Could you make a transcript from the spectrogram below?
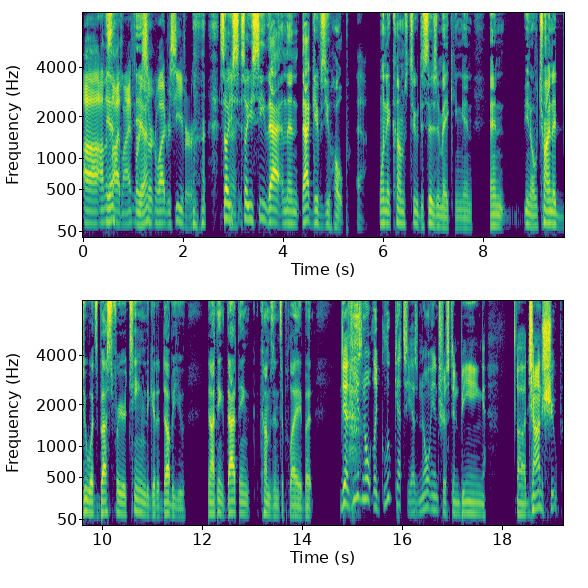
uh, on the Yeah. sideline for a certain wide receiver. So you see, so you see that, and then that gives you hope Yeah. when it comes to decision making and and you know trying to do what's best for your team to get a W. And I think that thing comes into play. But Yeah, he's no like Luke Getsy has no interest in being uh, John Shoop. Do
